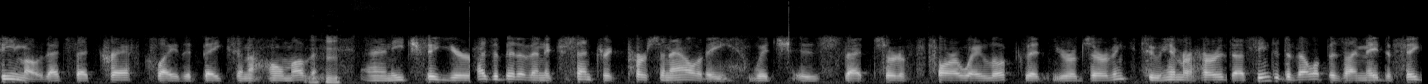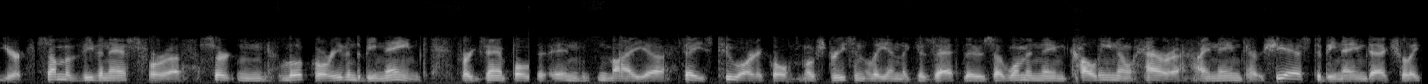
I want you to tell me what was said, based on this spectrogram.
Fimo. That's that craft clay that bakes in a home oven. Mm-hmm. And each figure has a bit of an eccentric personality, which is that sort of faraway look that you're observing. To him or her, that seemed to develop as I made the figure. Some have even asked for a certain look or even to be named. For example, in my uh, Phase 2 article, most recently in the Gazette, there's a woman named Colleen O'Hara. I named her. She asked to be named, actually.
